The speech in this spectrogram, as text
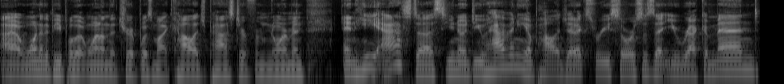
uh, one of the people that went on the trip was my college pastor from Norman. And he asked us, you know, do you have any apologetics resources that you recommend?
